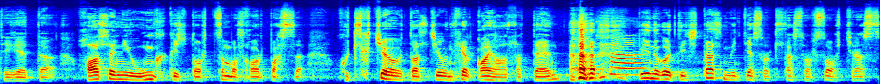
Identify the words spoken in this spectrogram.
Тэгээд хоолойны өнгө гэж дурдсан болохоор бас хөтлөгчийн хувьд бол чи үнэхээр гоё хоолойтой байна. Би нөгөө дижитал медиа судлаас сурсан учраас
